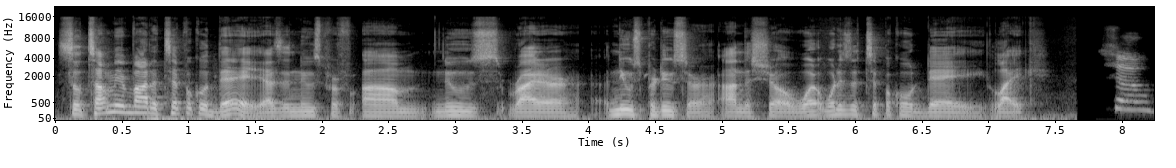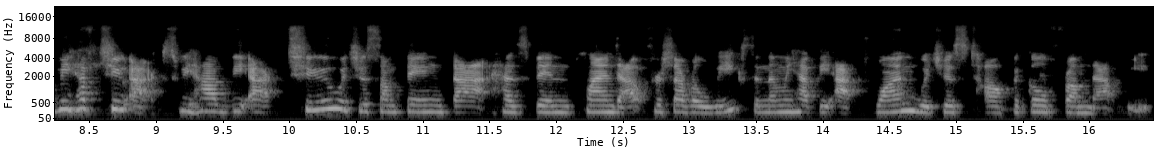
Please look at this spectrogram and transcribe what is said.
So tell me about a typical day as a news um, news writer, news producer on the show. What what is a typical day like? So we have two acts. We have the act two, which is something that has been planned out for several weeks. And then we have the act one, which is topical from that week.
